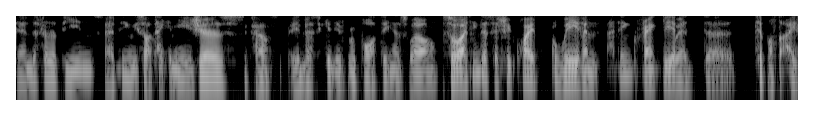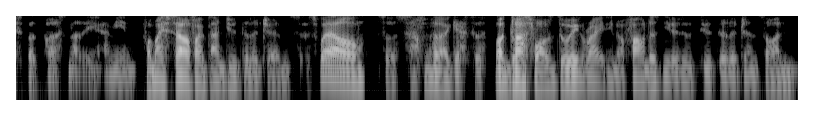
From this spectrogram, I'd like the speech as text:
in the Philippines. I think we saw Tech in Asia's kind of investigative reporting as well. So I think that's actually quite a wave. And I think, frankly, where the tip of the iceberg personally. I mean, for myself, I've done due diligence as well. So similar, I guess, to what Glasswall is doing, right? You know, founders need to do due diligence on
